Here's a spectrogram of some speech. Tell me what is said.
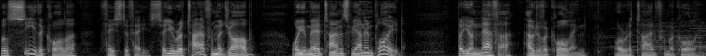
we'll see the caller face to face. So you retire from a job, or you may at times be unemployed, but you're never out of a calling or retired from a calling.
